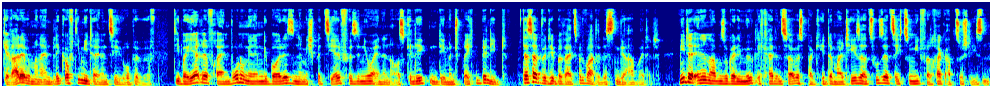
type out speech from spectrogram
Gerade wenn man einen Blick auf die MieterInnen-Zielgruppe wirft. Die barrierefreien Wohnungen im Gebäude sind nämlich speziell für SeniorInnen ausgelegt und dementsprechend beliebt. Deshalb wird hier bereits mit Wartelisten gearbeitet. MieterInnen haben sogar die Möglichkeit, ein Servicepaket der Malteser zusätzlich zum Mietvertrag abzuschließen.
